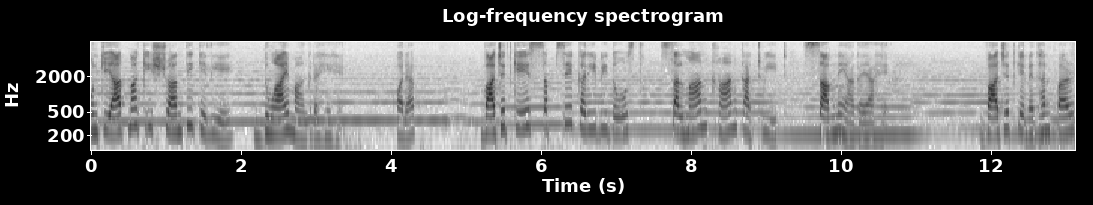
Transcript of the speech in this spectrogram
उनकी आत्मा की शांति के लिए दुआएँ मांग रहे हैं। और अब वाजिद के सबसे करीबी दोस्त सलमान खान का ट्वीट सामने आ गया है। वाजिद के निधन पर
